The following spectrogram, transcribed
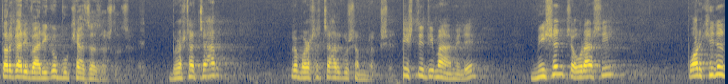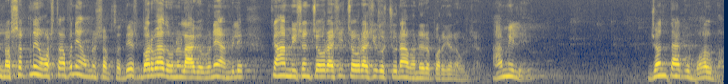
तरकारी बारीको बुख्याचा जस्तो छ। भ्रष्टाचार र भ्रष्टाचारको संरक्षण। स्थितिमा हामीले मिसन चौरासी पर्खिन नसक्ने अवस्था पनि आउन सक्छ। देश बर्बाद हुन लाग्यो भने हामीले कहाँ मिसन चौरासी चौरासीको चुनाव भनेर पर्खेर हुन्छ। हामीले जनताको बलमा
